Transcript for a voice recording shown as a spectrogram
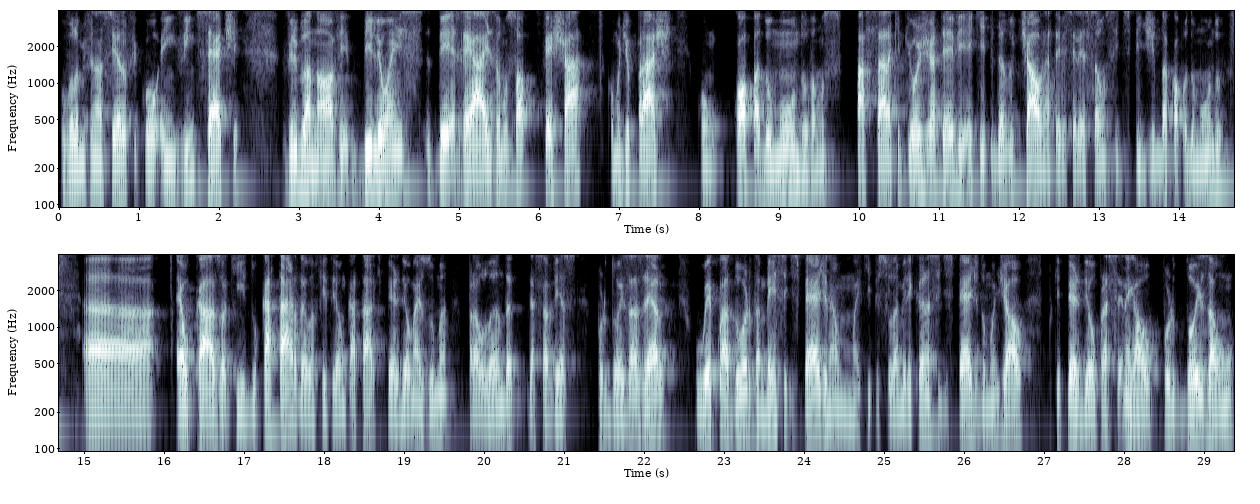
O volume financeiro ficou em 27,9 bilhões de reais. Vamos só fechar, como de praxe, com Copa do Mundo. Vamos passar aqui, porque hoje já teve equipe dando tchau, né? Teve seleção se despedindo da Copa do Mundo. Uh, é o caso aqui do Qatar, do anfitrião Qatar, que perdeu mais uma para a Holanda, dessa vez por 2 a 0. O Equador também se despede, né? Uma equipe sul-americana se despede do Mundial, porque perdeu para Senegal por 2 a 1.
